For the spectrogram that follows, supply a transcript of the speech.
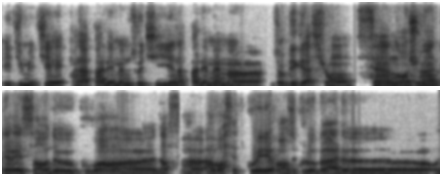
et du métier, on n'a pas les mêmes outils, on n'a pas les mêmes obligations. C'est un enjeu intéressant de pouvoir dans- avoir cette cohérence globale au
